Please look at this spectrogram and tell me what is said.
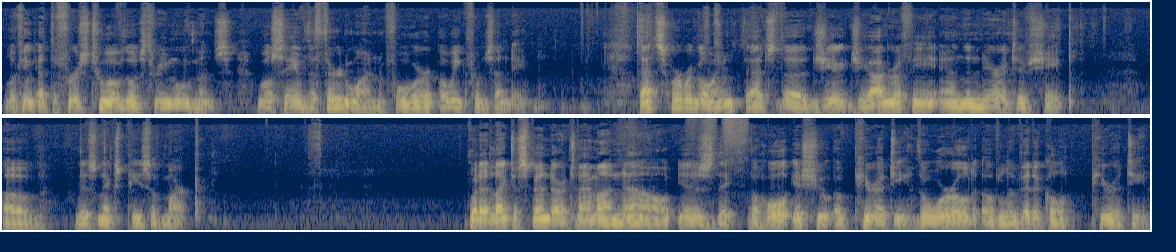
looking at the first two of those three movements. We'll save the third one for a week from Sunday. That's where we're going. That's the ge- geography and the narrative shape of this next piece of Mark. What I'd like to spend our time on now is the, the whole issue of purity, the world of Levitical purity.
